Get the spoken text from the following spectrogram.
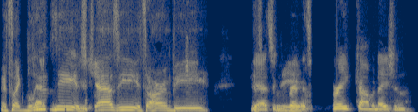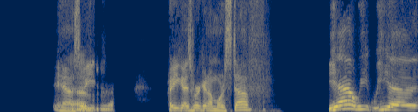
It's like bluesy, it's jazzy, it's R and B. Yeah, it's a great, it's a great combination. yeah. So Um, you, are you guys working on more stuff? Yeah, we we uh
